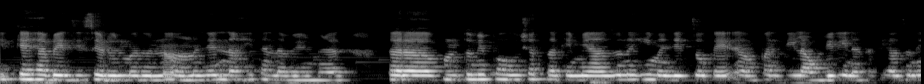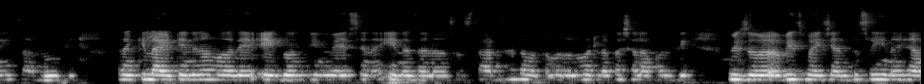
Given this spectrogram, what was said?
इतक्या ह्या बेझी शेड्यूलमधून म्हणजे नाही त्यांना वेळ मिळत. तर तुम्ही पाहू शकता की मी अजूनही म्हणजे जो काही अं, लावलेली ना तर ती अजूनही चालू होती. कारण की लाइटमध्ये एक दोन तीन वेळेस ना येणं जाणं असं स्टार्ट झालं होतं. म्हणून म्हटलं कशाला पण ती वीज व्हायची आणि तसंही ना ह्या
